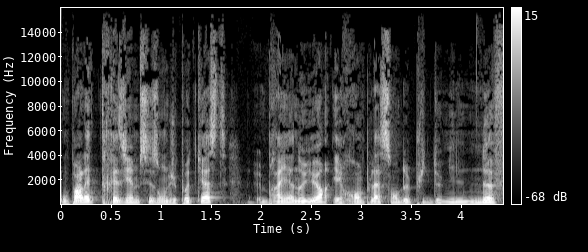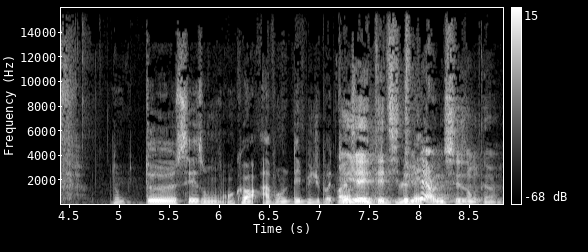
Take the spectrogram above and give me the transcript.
On parlait de 13e saison du podcast. Brian Hoyer est remplaçant depuis 2009. Donc deux saisons encore avant le début du podcast. Ouais, il a été titulaire une saison quand même.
